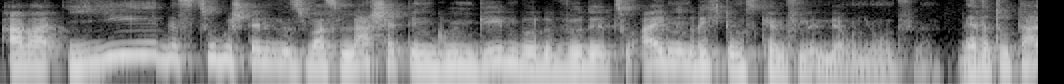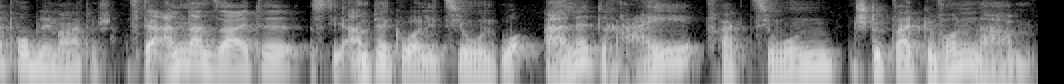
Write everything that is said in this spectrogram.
Aber jedes Zugeständnis, was Laschet den Grünen geben würde, würde zu eigenen Richtungskämpfen in der Union führen. Wäre total problematisch. Auf der anderen Seite ist die Ampelkoalition, wo alle drei Fraktionen ein Stück weit gewonnen haben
